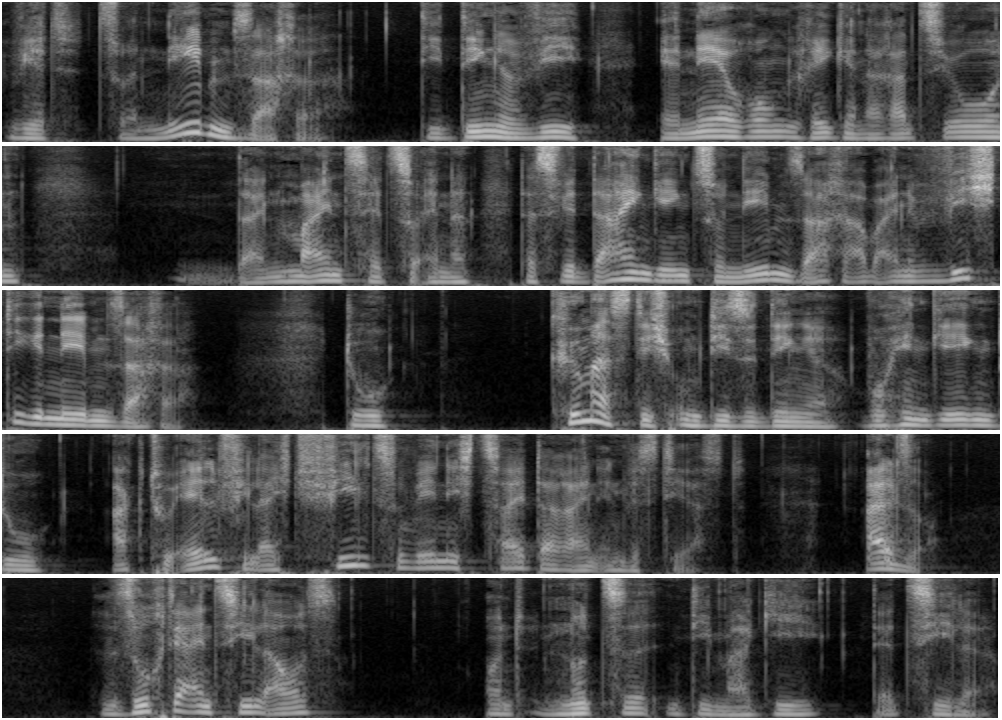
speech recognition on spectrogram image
wird zur Nebensache die Dinge wie Ernährung, Regeneration, dein Mindset zu ändern, dass wir dahingegen zur Nebensache, aber eine wichtige Nebensache Du kümmerst dich um diese Dinge, wohingegen du aktuell vielleicht viel zu wenig Zeit da rein investierst. Also, such dir ein Ziel aus und nutze die Magie der Ziele.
